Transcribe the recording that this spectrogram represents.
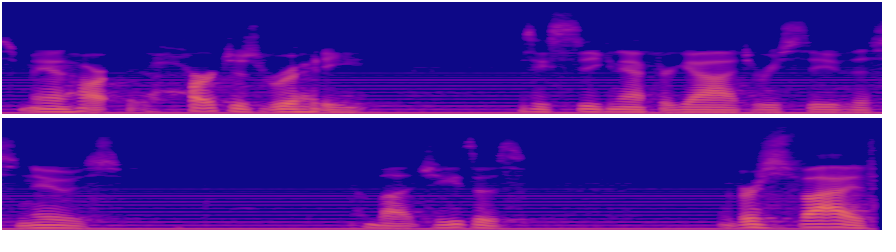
This man heart, heart is ready as he's seeking after God to receive this news about Jesus. Verse 5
